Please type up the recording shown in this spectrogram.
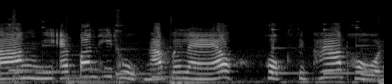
ลังมีแอปเปิลที่ถูกนับไว้แล้ว 65 ผล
